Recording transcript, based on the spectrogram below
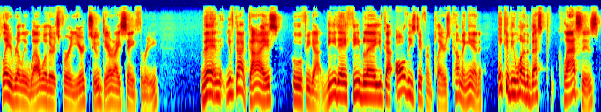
play really well, whether it's for a year, two, dare I say three, then you've got guys who, if you got Vide, Fibleuil, you've got all these different players coming in. It could be one of the best classes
